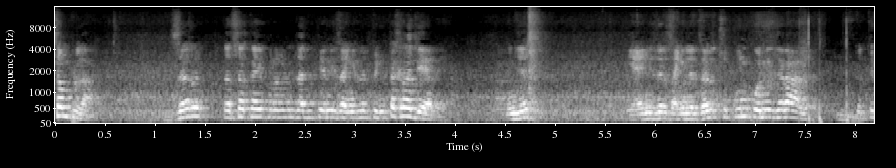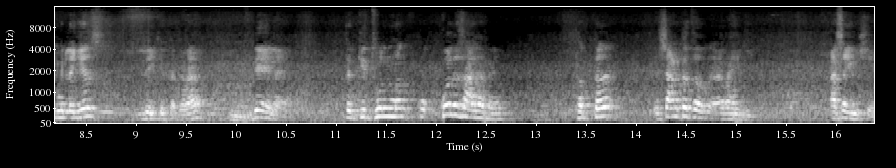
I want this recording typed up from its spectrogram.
संपला. जर तसं काही प्रॉब्लेम झाला त्यांनी सांगितलं तुम्ही तक्रार द्यायला. म्हणजे याने जर सांगितलं जर चुकून कोणी जर आलं तर तुम्ही लगेच लेखी तक्रार द्यायला आहे. तर तिथून मग को- कोणच आलं नाही? फक्त शांतता राहिली. असा विषय.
